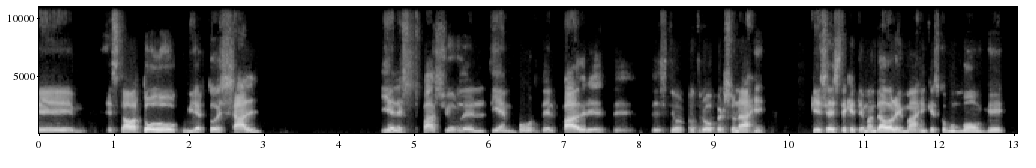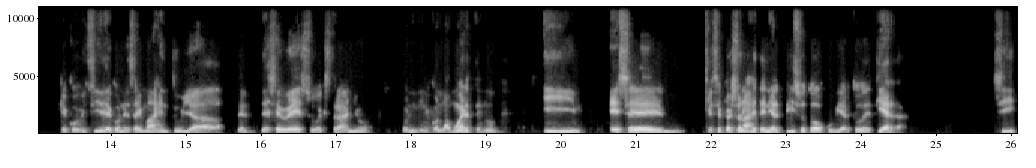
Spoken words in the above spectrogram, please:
Eh, estaba todo cubierto de sal. Y el espacio del tiempo del padre de, de este otro personaje que es este que te he mandado la imagen, que es como un monje que coincide con esa imagen tuya de, ese beso extraño con, con, la muerte, ¿no? Y ese, ese personaje tenía el piso todo cubierto de tierra, ¿sí?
